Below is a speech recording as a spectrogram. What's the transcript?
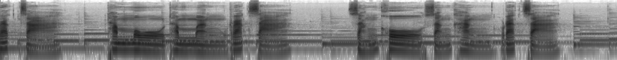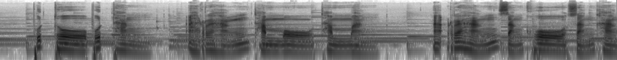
รักษา ธรรมโมธรรมังรักษา สังโฆสังฆังรักษา พุทโธพุทธัง อรหังธรรมโมธรรมัง อรหังสังโฆสังฆัง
